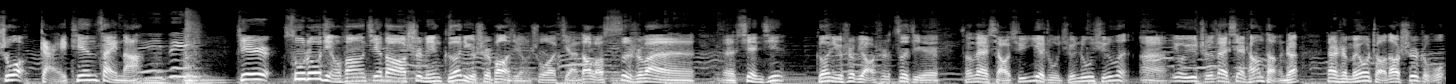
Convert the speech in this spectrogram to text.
说改天再拿。近日，苏州警方接到市民葛女士报警，说捡到了四十万呃现金。葛女士表示，自己曾在小区业主群中询问，啊，又一直在现场等着，但是没有找到失主，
